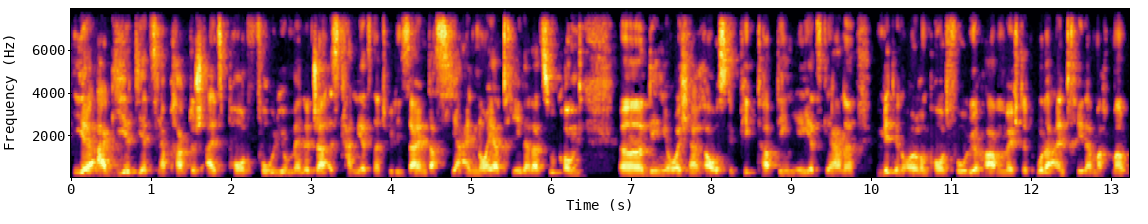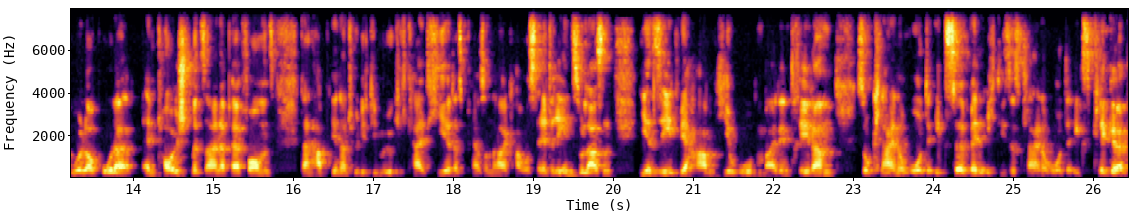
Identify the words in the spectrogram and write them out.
ihr agiert jetzt ja praktisch als Portfolio Manager. Es kann jetzt natürlich sein, dass hier ein neuer Trader dazukommt, äh, den ihr euch herausgepickt habt, den ihr jetzt gerne mit in eurem Portfolio haben möchtet oder ein Trader macht mal Urlaub oder enttäuscht mit seiner Performance, dann habt ihr natürlich die Möglichkeit, hier das Personalkarussell drehen zu lassen. Ihr seht, wir haben hier oben bei den Tradern so kleine rote X. Wenn ich dieses kleine rote X klicke,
